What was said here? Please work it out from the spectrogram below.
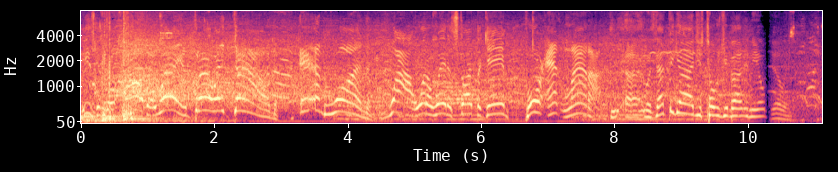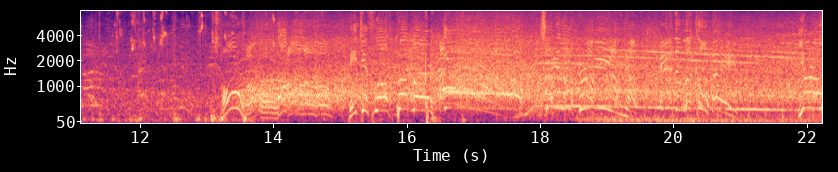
He's going to go all the way and throw it down. And one. Wow, what a way to start the game for Atlanta. Uh, was that the guy I just told you about in the open? Oh, Uh-oh. he just lost Butler. Yeah! Jalen Green! And the look away! You're a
